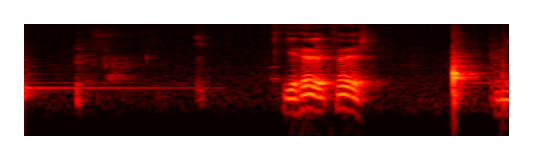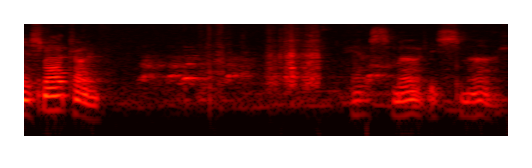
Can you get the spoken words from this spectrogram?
You heard it first on your smartphone. Smart is smart?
